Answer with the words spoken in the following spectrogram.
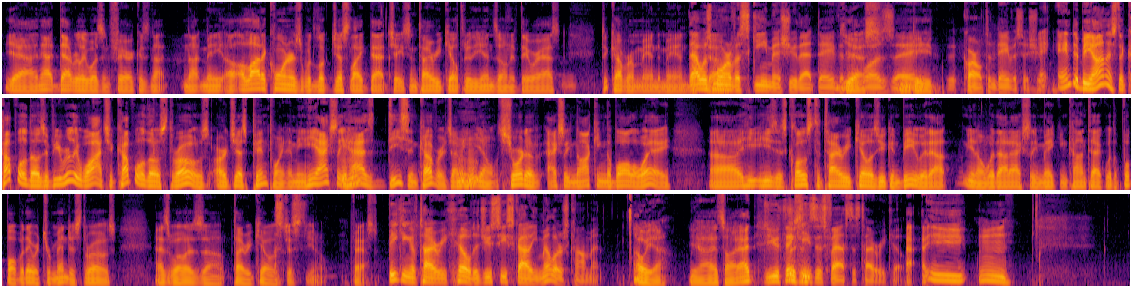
yeah, and that that really wasn't fair because not not many a, a lot of corners would look just like that, chasing Tyreek Hill through the end zone if they were asked to cover him man to man. That was more of a scheme issue that day than it was a indeed. Carlton Davis issue. And to be honest, a couple of those, if you really watch, a couple of those throws are just pinpoint. I mean, he actually Mm-hmm. has decent coverage. I mean, you know, short of actually knocking the ball away, uh, he, he's as close to Tyreek Hill as you can be without, you know, without actually making contact with the football. But they were tremendous throws, as well as uh, Tyreek Hill is just, you know, fast. Speaking of Tyreek Hill, did you see Scotty Miller's comment? Oh yeah, yeah. That's all. I, Do you think listen, he's as fast as Tyreek Hill? I- mm.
